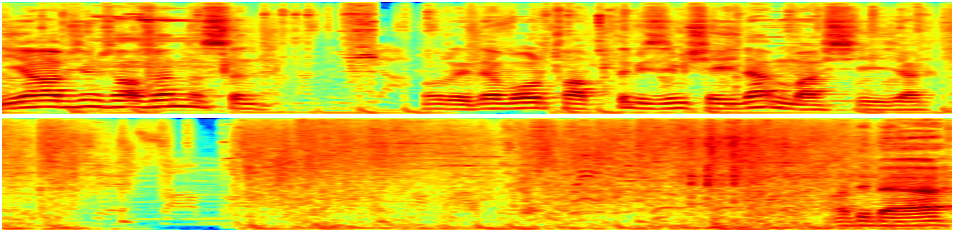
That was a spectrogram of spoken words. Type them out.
İyi abicim sağ sen nasılsın? O Red'e ward attı bizim şeyden başlayacak? Hadi be.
